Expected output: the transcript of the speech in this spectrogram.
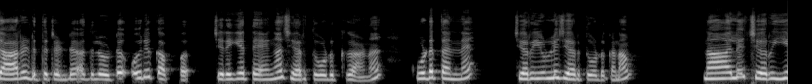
ജാർ എടുത്തിട്ടുണ്ട്. അതിലോട്ട് ഒരു കപ്പ് ചെറിയ തേങ്ങ ചേർത്ത് കൊടുക്കുകയാണ്. കൂടെ തന്നെ ചെറിയുള്ളി ചേർത്ത് കൊടുക്കണം. നാല് ചെറിയ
